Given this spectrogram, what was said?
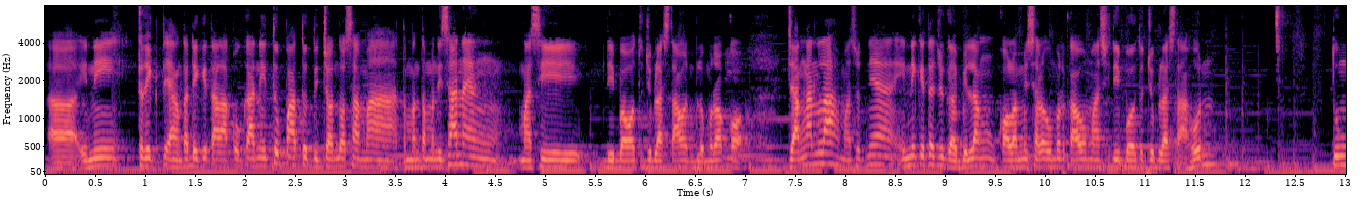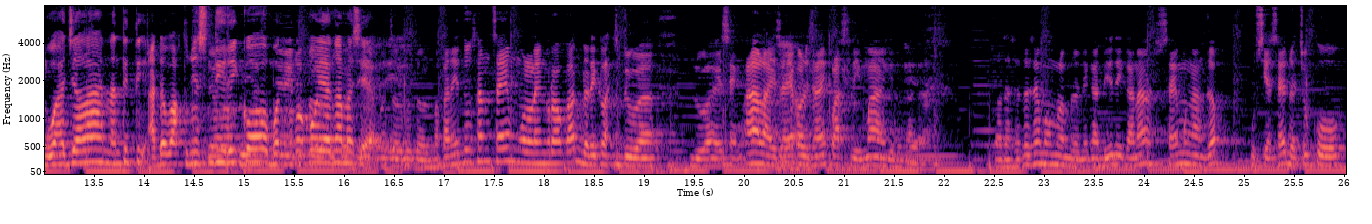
eh, ini trik yang tadi kita lakukan itu patut dicontoh sama teman-teman di sana yang masih di bawah 17 tahun belum merokok janganlah maksudnya ini kita juga bilang kalau misalnya umur kamu masih di bawah 17 tahun tunggu aja lah nanti ti- ada waktunya sendiri kok buat ngerokok ya nggak mas? ya betul betul. Makanya itu kan saya mulai ngerokok dari kelas 2 2 SMA lah saya kalau di sana kelas 5 gitu kan. Iya. pada saat itu saya mau memberanikan diri karena saya menganggap usia saya udah cukup.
